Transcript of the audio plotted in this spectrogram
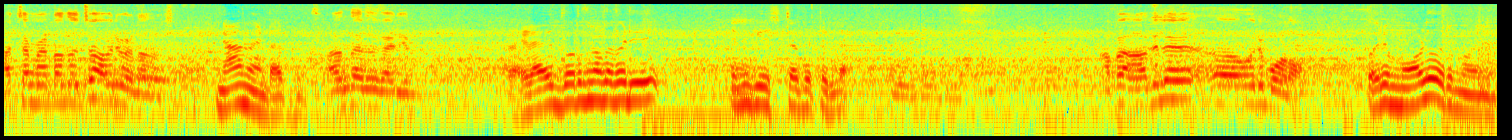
അച്ഛൻ വേണ്ടെന്ന് വെച്ചോ അവർ വേണ്ടെന്ന് വെച്ചോ? ഞാൻ വേണ്ടെന്ന് വെച്ചു. അതെന്തായിരുന്നു കാര്യം? അവരുടെ ദുർനടപടി എനിക്ക് ഇഷ്ടപ്പെട്ടില്ല. അപ്പൊ അതിൽ ഒരു മോളോ? ഒരു മോളും ഒരു മോനും.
